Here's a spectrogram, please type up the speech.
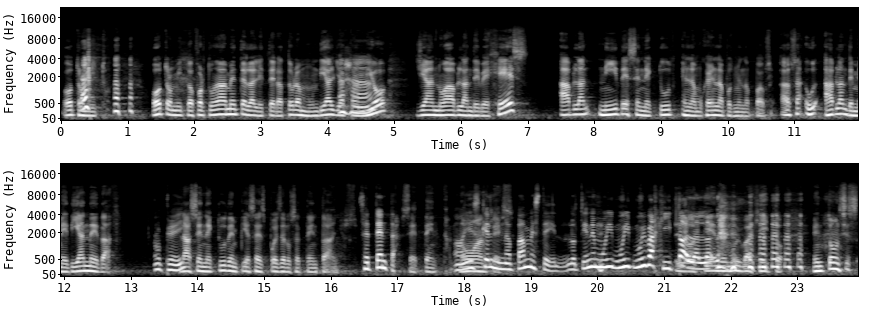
Otro mito. Otro mito. Afortunadamente la literatura mundial ya cambió. Ya no hablan de vejez, hablan ni de senectud en la mujer en la posmenopausia. hablan de mediana edad. La senectud empieza después de los 70 años. 70. 70. Ay, es que el INAPAM este, lo tiene muy, muy, muy bajito. Lo tiene muy bajito. Entonces,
